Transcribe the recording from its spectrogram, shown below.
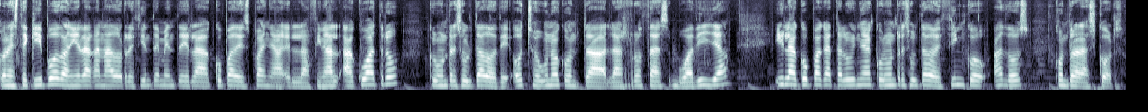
Con este equipo, Daniel ha ganado recientemente la Copa de España en la final A4 con un resultado de 8-1 contra las Rozas Boadilla y la Copa Cataluña con un resultado de 5-2 contra las Cors.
